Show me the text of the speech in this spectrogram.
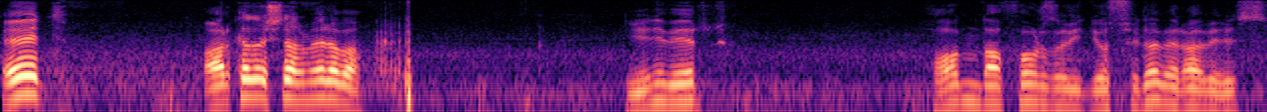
Evet. Arkadaşlar merhaba. Yeni bir Honda Forza videosuyla beraberiz.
